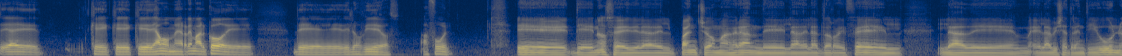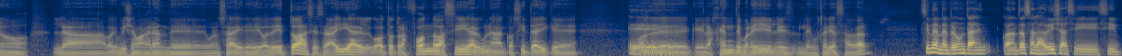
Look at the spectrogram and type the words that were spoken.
eh, que, digamos, me remarcó de, los videos, a full. Eh, de, no sé, de la del Pancho más grande, la de la Torre Eiffel, la de eh, la Villa 31, la villa más grande de Buenos Aires, digo, de todas esas, ¿hay otro trasfondo así, alguna cosita ahí que, eh, que la gente por ahí les, gustaría saber? Siempre me preguntan cuando entras en las villas si, si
